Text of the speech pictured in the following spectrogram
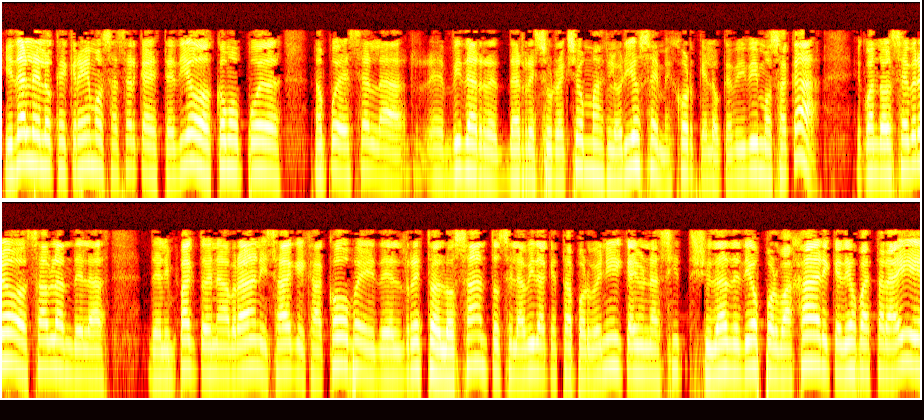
Y darle lo que creemos acerca de este Dios, ¿cómo puede, no puede ser la vida de resurrección más gloriosa y mejor que lo que vivimos acá? Y cuando los hebreos hablan de las, del impacto en Abraham, Isaac y Jacob y del resto de los santos y la vida que está por venir, que hay una ciudad de Dios por bajar y que Dios va a estar ahí,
